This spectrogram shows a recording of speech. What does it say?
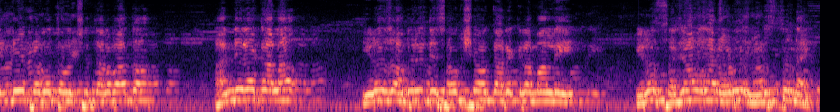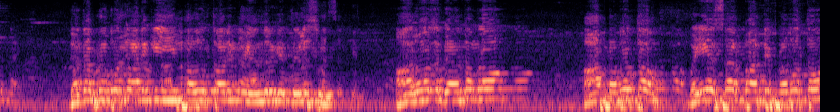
ఎన్డీఏ ప్రభుత్వం వచ్చిన తర్వాత అన్ని రకాల ఈరోజు అభివృద్ధి సంక్షేమ కార్యక్రమాల్ని ఈరోజు సజావుగా నడు నడుస్తున్నాయి. గత ప్రభుత్వానికి ఈ ప్రభుత్వానికి మీ అందరికీ తెలుసు. ఆ రోజు గతంలో ఆ ప్రభుత్వం వైఎస్ఆర్ పార్టీ ప్రభుత్వం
